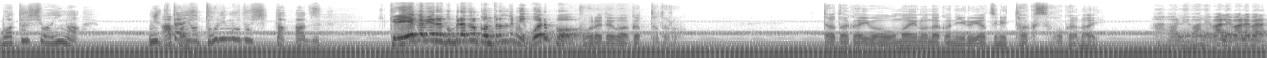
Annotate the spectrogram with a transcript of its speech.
私は今肉体を取り戻したはず Creía que había recuperado el control de mi cuerpo. これで分かっただろ戦いはお前の中にいる奴に託すほかない Ah, vale, vale, vale, vale, vale.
